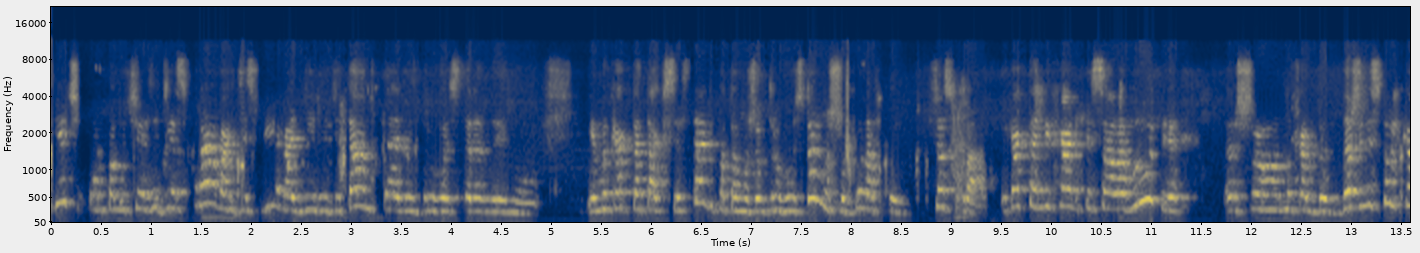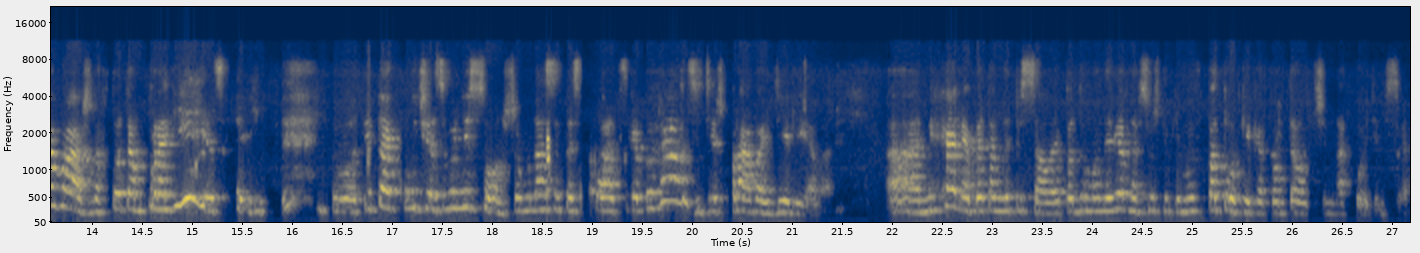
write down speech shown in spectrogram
свечи, там получается, где справа, где слева, одни люди там стали, с другой стороны, ну, и мы как-то так все стали, потом уже в другую сторону, чтобы было все, все справа. И как-то Михаил писала в группе, что, ну, как бы, даже не столько важно, кто там правее стоит, вот, и так получилось в унисон, что у нас эта ситуация обыгралась, где ж право, где лево. А Михаил об этом написала. Я подумала, наверное, все-таки мы в потоке каком-то общем находимся.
